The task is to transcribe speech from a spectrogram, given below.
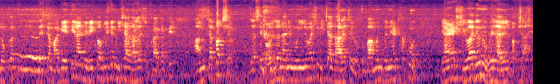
लोक त्याच्यामागे येतील आणि रिपब्लिकन विचारधाराला स्वीकार करतील. आमचा पक्ष जसे बहुजन आणि मूल्यवाशी विचारधाराचे लोक बामन बनिया ठाकूर याने शिवा देऊन उभे झालेले पक्ष आहे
